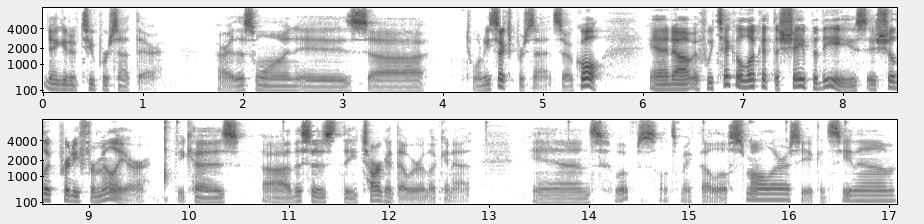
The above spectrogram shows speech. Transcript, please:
negative 2% there. All right, this one is uh, 26%. So cool. And um, if we take a look at the shape of these, it should look pretty familiar because uh, this is the target that we were looking at. And whoops, let's make that a little smaller so you can see them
